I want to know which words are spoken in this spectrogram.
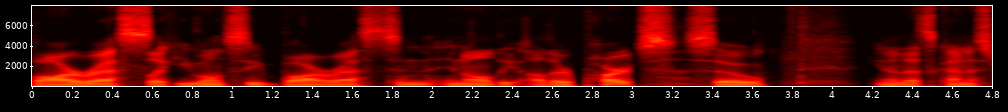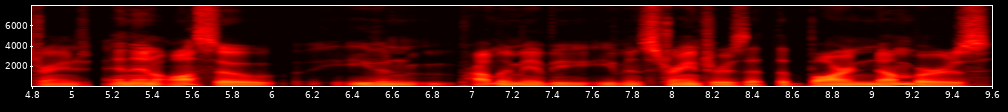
bar rests. Like you won't see bar rests in, in all the other parts. So, you know, that's kind of strange. And then also, even probably maybe even stranger is that the bar numbers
